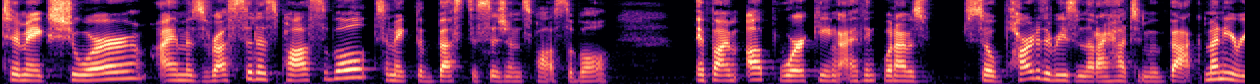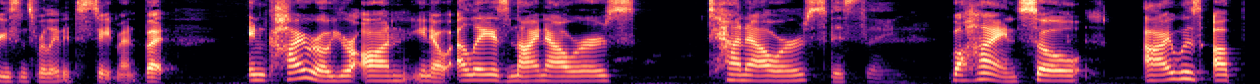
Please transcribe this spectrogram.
to make sure I'm as rested as possible to make the best decisions possible. If I'm up working, I think when I was so part of the reason that I had to move back, many reasons related to statement, but in Cairo, you're on, you know, LA is nine hours, 10 hours. This thing. Behind. So I was up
